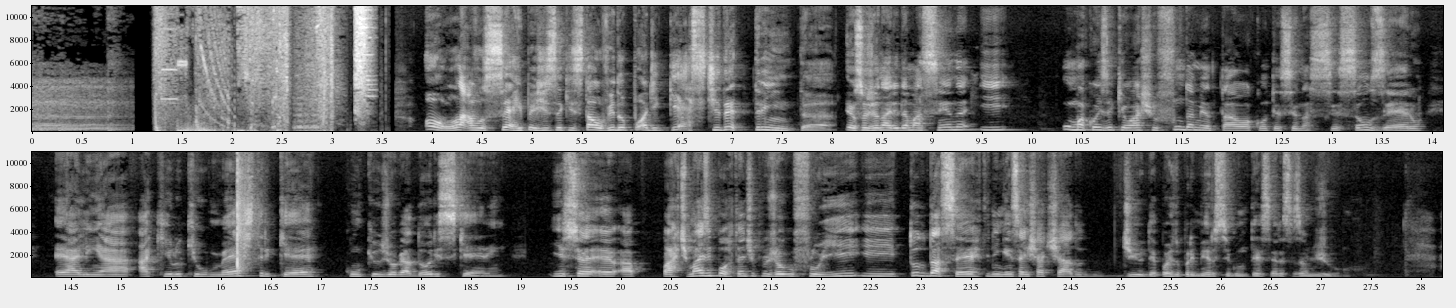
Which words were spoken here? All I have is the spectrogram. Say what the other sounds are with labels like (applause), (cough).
Olá, você RPGista que está ouvindo o podcast D30. Eu sou Janari Damascena e uma coisa que eu acho fundamental acontecer na sessão zero é alinhar aquilo que o mestre quer com o que os jogadores querem. Isso é, é a parte mais importante para o jogo fluir e tudo dar certo e ninguém sair chateado de, depois do primeiro, segundo, terceira sessão de jogo.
